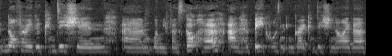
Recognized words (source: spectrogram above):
not very good condition um, when we first got her and her beak wasn't in great condition either.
